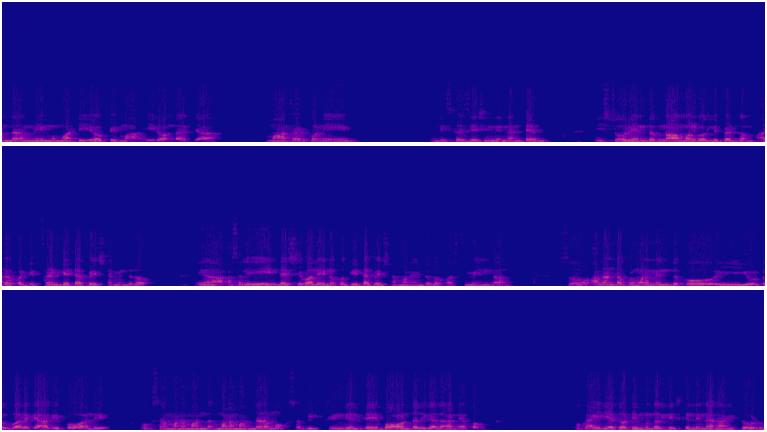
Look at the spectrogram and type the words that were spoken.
అందరం మేము మా డిఓపి మా హీరో అందరం మాట్లాడుకొని డిస్కస్ చేసింది ఏంటంటే ఈ స్టోరీ ఎందుకు నార్మల్గా వదిలిపెడదాం? అరే ఒక డిఫరెంట్ గెటప్ వేసినాం ఇందులో. అసలు ఏ ఇండస్ట్రీ వాళ్ళు ఏదో ఒక గెటప్ వేసినాం మనం ఇందులో ఫస్ట్ మెయిన్గా. సో అలాంటప్పుడు మనం ఎందుకు ఈ యూట్యూబ్ వరకే ఆగిపోవాలి? ఒకసారి మనం అంద మనం అందరం ఒకసారి బిగ్ స్క్రీన్కి వెళ్తే బాగుంటుంది కదా అని ఒక ఒక ఐడియా తోటి ముందుకు తీసుకెళ్ళింది అన్న ఈ తోడు.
